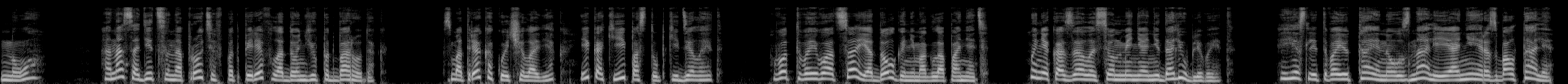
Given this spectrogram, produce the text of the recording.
«Ну?» Она садится напротив, подперев ладонью подбородок. Смотря какой человек и какие поступки делает. Вот твоего отца я долго не могла понять. Мне казалось, он меня недолюбливает. Если твою тайну узнали и о ней разболтали,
